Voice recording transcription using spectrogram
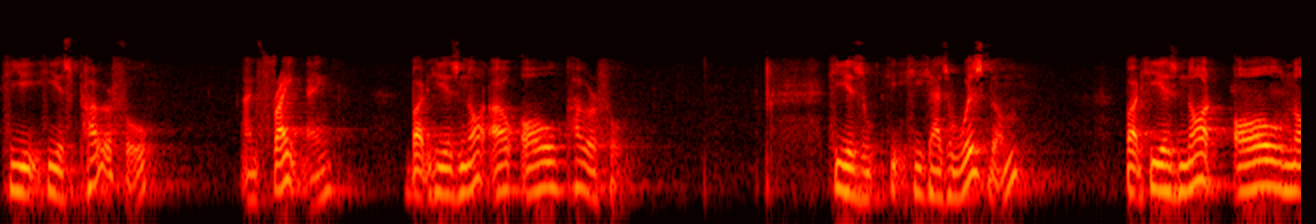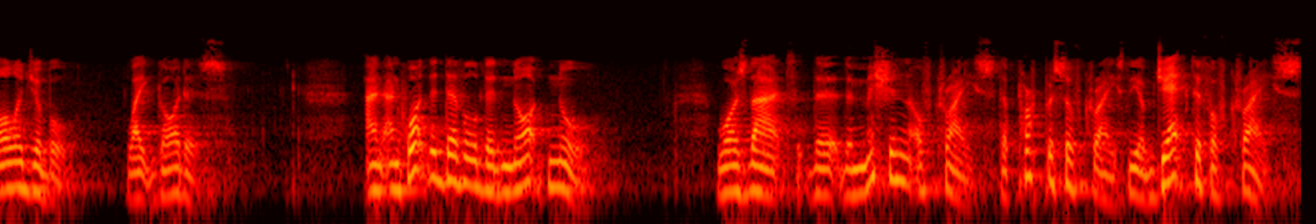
He, he is powerful and frightening, but he is not all powerful. He, is, he, he has wisdom, but he is not all knowledgeable like God is. And, and what the devil did not know was that the, the mission of Christ, the purpose of Christ, the objective of Christ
